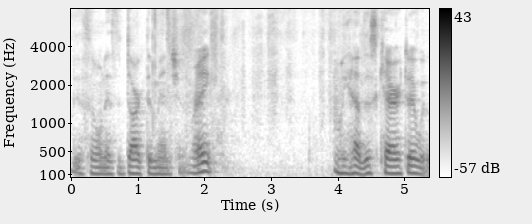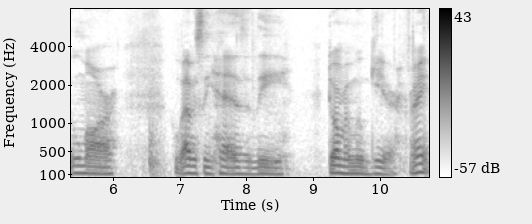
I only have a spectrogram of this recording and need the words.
this known as the Dark Dimension, right? We have this character with Umar, who obviously has the Dormammu gear, right?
